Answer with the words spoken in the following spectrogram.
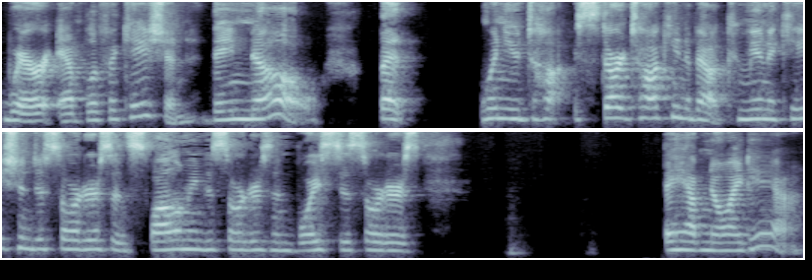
wear amplification they know but when you ta- start talking about communication disorders and swallowing disorders and voice disorders they have no idea.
